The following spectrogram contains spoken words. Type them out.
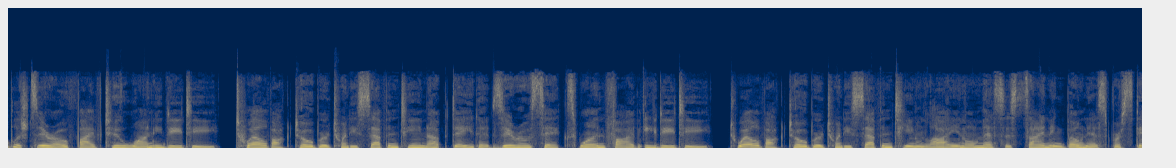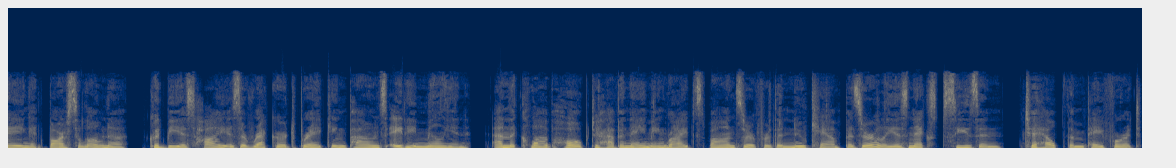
published 0521 EDT, 12 October 2017 updated 0615 EDT, 12 October 2017 Lionel Messi's signing bonus for staying at Barcelona could be as high as a record-breaking pounds 80 million, and the club hope to have a naming rights sponsor for the Nou Camp as early as next season to help them pay for it.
